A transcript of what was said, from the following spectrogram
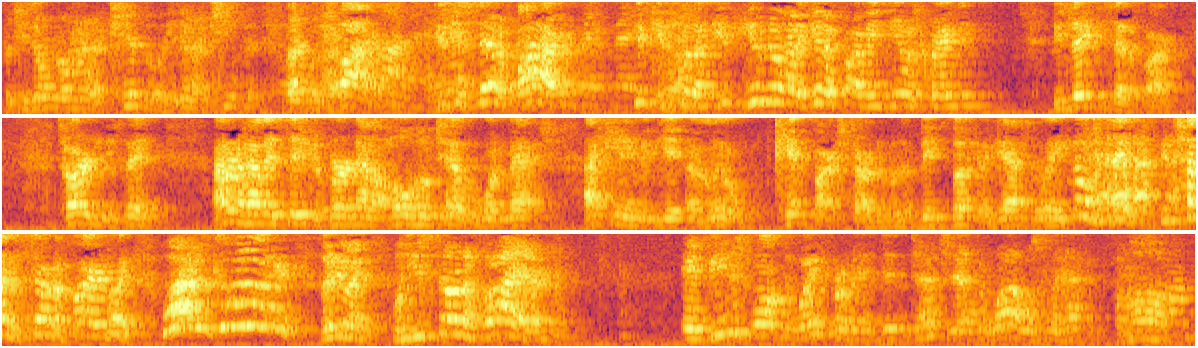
but you don't know how to kindle it. You know how to keep it, like with fire. You can set a fire. You can put a. You, you know how to get a fire. I mean, you know what's crazy? You say you can set a fire. It's harder than you think. I don't know how they say you could burn down a whole hotel with one match. I can't even get a little campfire started with a big bucket of gasoline. You know what I'm saying? You're trying to start a fire, you're like, what is going on here? But anyway, when you start a fire, if you just walked away from it and didn't touch it, after a while, what's going to happen? Come on.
